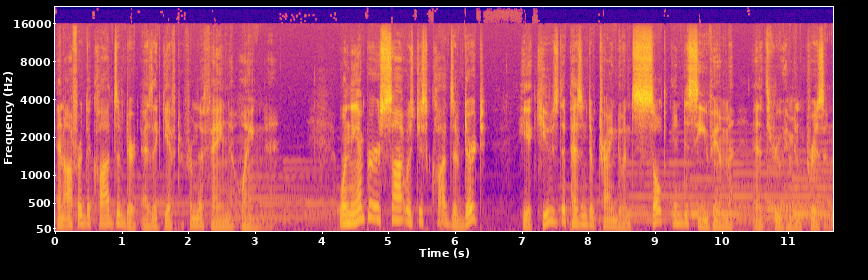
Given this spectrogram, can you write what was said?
and offered the clods of dirt as a gift from the Fang Huang. When the emperor saw it was just clods of dirt, he accused the peasant of trying to insult and deceive him and threw him in prison.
